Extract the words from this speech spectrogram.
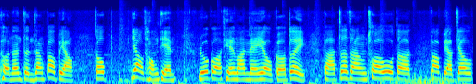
可能整张报表都要重填。如果填完没有核对，把这张错误的报表交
